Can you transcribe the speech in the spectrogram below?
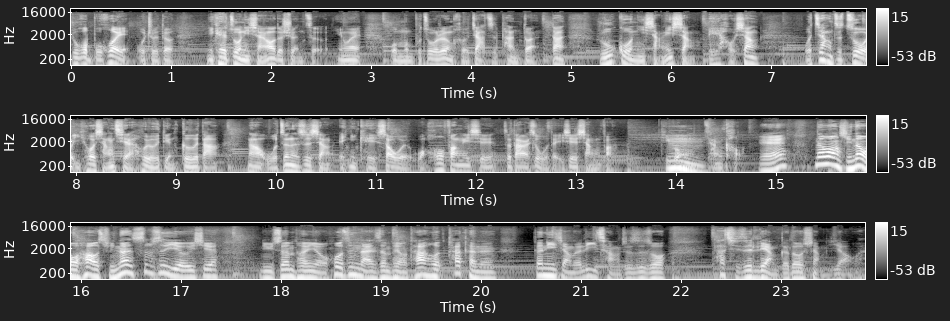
如果不会，我觉得你可以做你想要的选择，因为我们不做任何价值判断。但如果你想一想，哎，好像我这样子做以后想起来会有一点疙瘩，那我真的是想，哎，你可以稍微往后放一些。这大概是我的一些想法，提供参考。哎、嗯，那忘形，那我好奇，那是不是也有一些女生朋友或是男生朋友，他会他可能跟你讲的立场就是说，他其实两个都想要啊，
